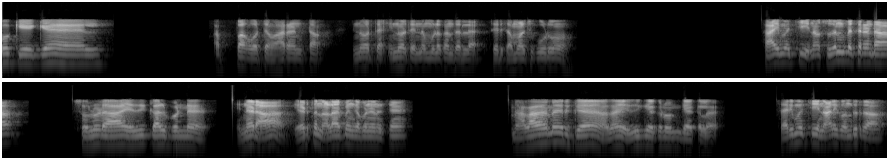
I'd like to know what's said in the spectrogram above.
Okay girl. அப்பா ஒருத்தன் வரேன்ட்டான். இன்னொருத்தன் இன்னொருத்தன் என்ன முழுக்கம் தெரில சரி சமாளிச்சு கூடுவோம். ஹாய் மச்சி நான் சுதன் பேசுகிறேன்டா சொல்லுடா எதுக்கு கால் பண்ண? என்னடா எடுத்து நல்லா இருப்பேன் கேட்பேன்னு நினச்சேன். நல்லா தானே இருக்க அதான் எது கேட்கணும்னு கேட்கல. சரி மச்சி நாளைக்கு வந்துடுறா.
